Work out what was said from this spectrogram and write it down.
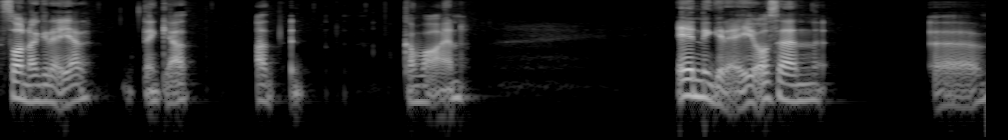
Sådana grejer tänker jag att, att kan vara en, en grej och sen uh,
